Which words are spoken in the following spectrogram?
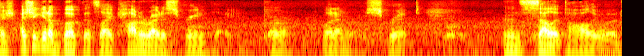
I, sh- I should get a book that's like how to write a screenplay or whatever, a script, and then sell it to Hollywood.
